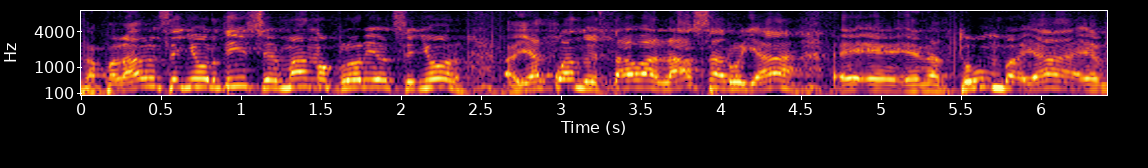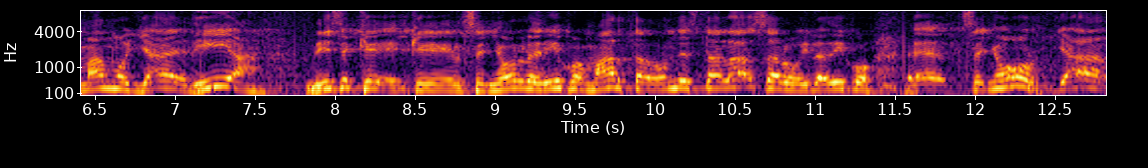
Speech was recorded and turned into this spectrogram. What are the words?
La palabra del Señor dice, hermano, gloria al Señor. Allá cuando estaba Lázaro ya eh, eh, en la tumba, ya hermano, ya de día. Dice que, el Señor le dijo a Marta, ¿dónde está Lázaro? Y le dijo, eh, Señor, ya,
